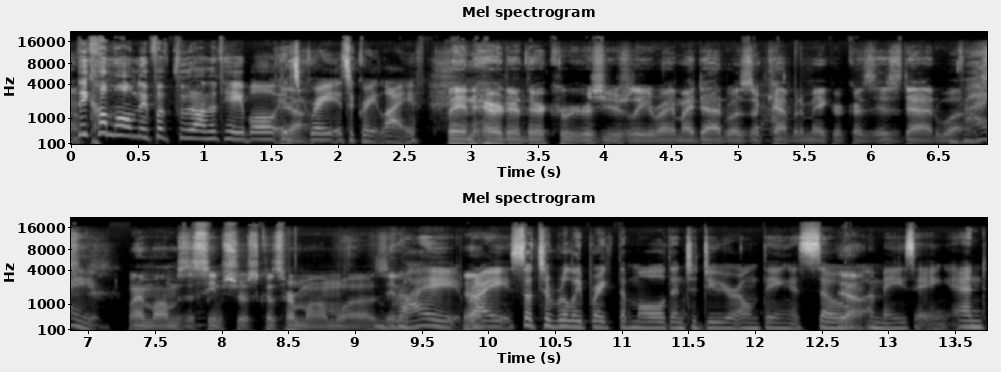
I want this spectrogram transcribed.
Yeah. they come home, they put food on the table. It's Yeah. great. It's a great life. they inherited their careers usually, right? My dad was a cabinet maker because his dad was. Right. My mom's a seamstress because her mom was. You know? right, Yeah. right. So to really break the mold and to do your own thing is so Yeah. amazing. And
